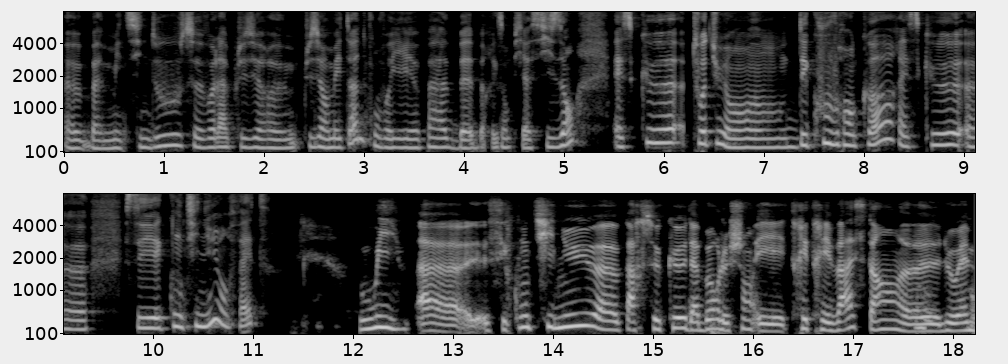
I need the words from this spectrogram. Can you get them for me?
bah, médecines douces, voilà, plusieurs, plusieurs méthodes qu'on voyait pas, bah, par exemple, il y a six ans. Est-ce que toi, tu en découvres encore? Est-ce que c'est continu, en fait? Oui, euh, c'est continu euh, parce que d'abord le champ est très très vaste. Hein, euh, L'OMS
